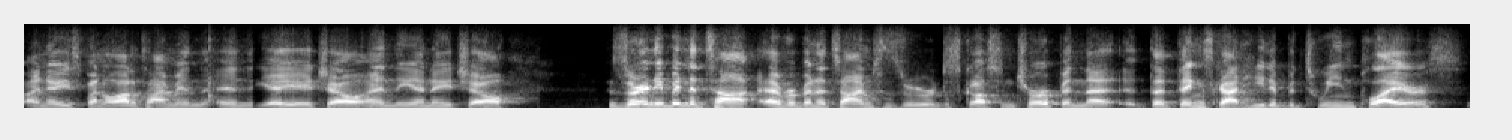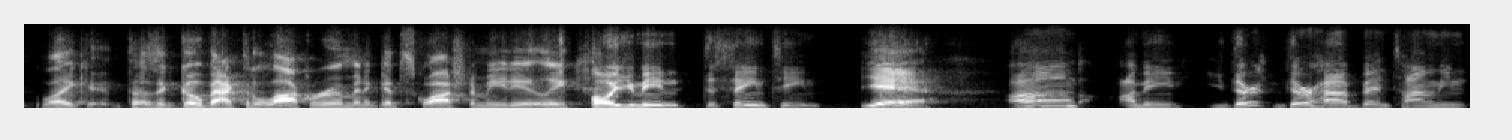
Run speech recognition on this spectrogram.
I know you spend a lot of time in in the AHL and the NHL. Has there any been a time ever been a time since we were discussing chirping that that things got heated between players? Like, does it go back to the locker room and it gets squashed immediately? Oh, you mean the same team? Yeah. Um, I mean, there there have been time. I mean,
